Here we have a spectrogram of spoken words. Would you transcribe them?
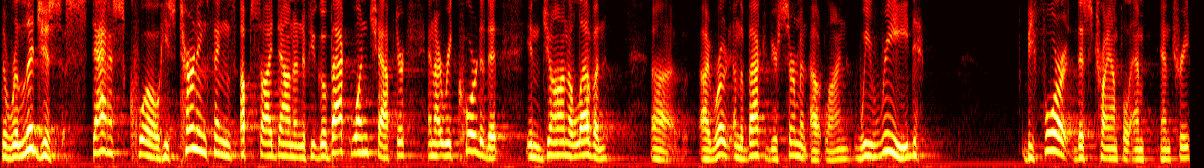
the religious status quo. He's turning things upside down. And if you go back one chapter, and I recorded it in John 11, uh, I wrote on the back of your sermon outline, we read before this triumphal em- entry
